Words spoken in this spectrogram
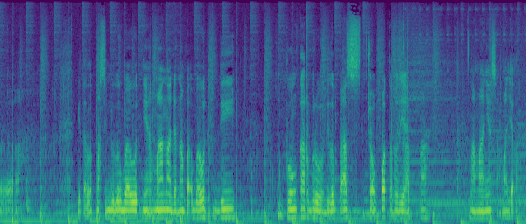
Eh, kita lepasin dulu bautnya. Mana ada nampak baut di bongkar bro? Dilepas copot atau di apa namanya sama aja lah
